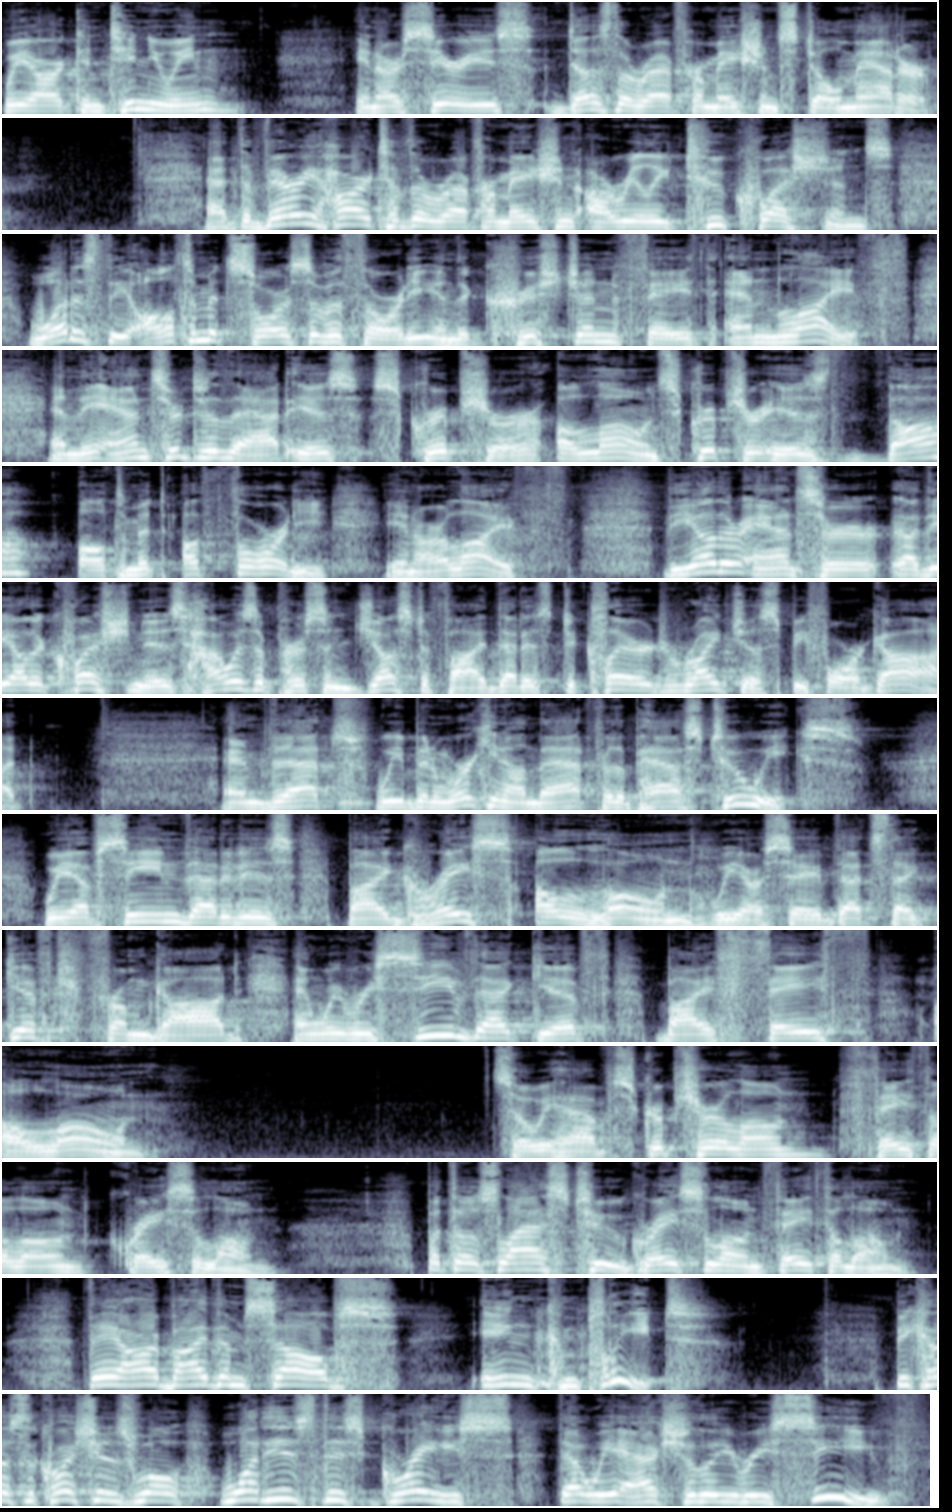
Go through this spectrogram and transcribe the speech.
We are continuing in our series, Does the Reformation Still Matter? At the very heart of the Reformation are really two questions. What is the ultimate source of authority in the Christian faith and life? And the answer to that is Scripture alone. Scripture is the ultimate authority in our life. The other answer, uh, the other question is how is a person justified that is declared righteous before God? And that we've been working on that for the past two weeks. We have seen that it is by grace alone we are saved. That's that gift from God, and we receive that gift by faith alone. So we have Scripture alone, faith alone, grace alone. But those last two, grace alone, faith alone, they are by themselves incomplete. Because the question is, well, what is this grace that we actually receive?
